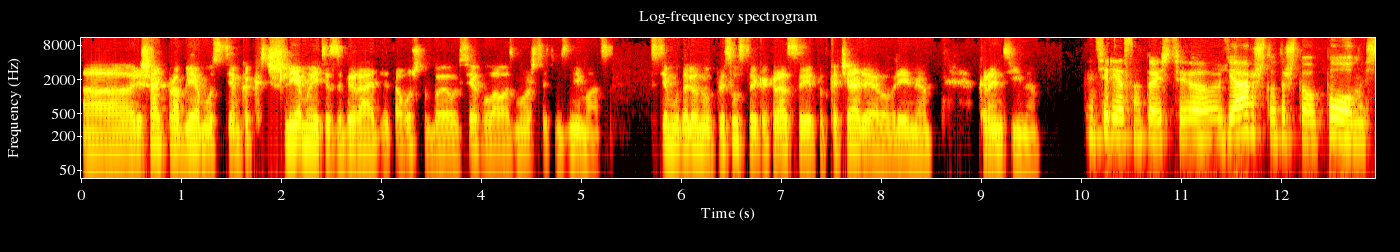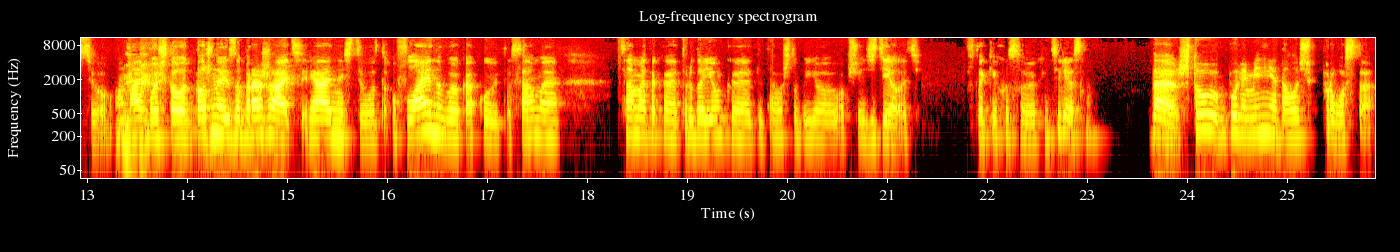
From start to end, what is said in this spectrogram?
а, решать проблему с тем, как шлемы эти забирать, для того, чтобы у всех была возможность этим заниматься. Систему удаленного присутствия как раз и подкачали во время карантина. Интересно, то есть э, VR что-то, что полностью онлайн больше того должно изображать реальность вот офлайновую какую-то, самая, самая такая трудоемкая для того, чтобы ее вообще сделать в таких условиях. Интересно. Да, что более-менее далось просто?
